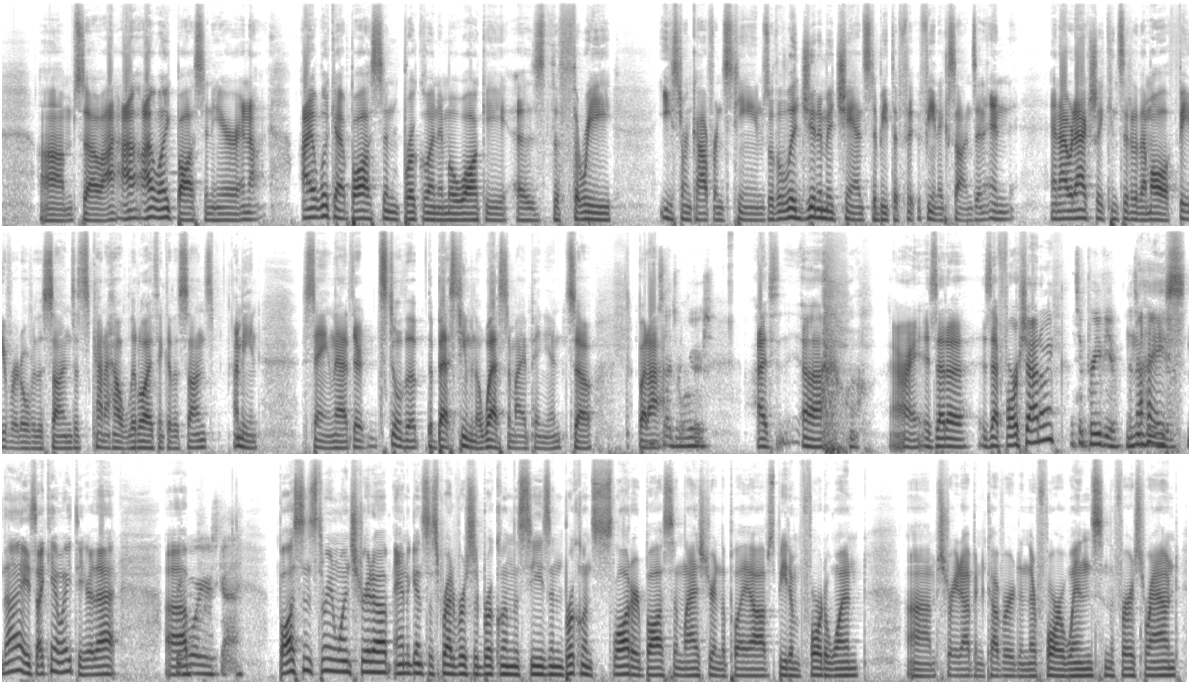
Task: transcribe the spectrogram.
Um, so I, I, I like Boston here, and I, I look at Boston, Brooklyn, and Milwaukee as the three Eastern Conference teams with a legitimate chance to beat the F- Phoenix Suns, and and and I would actually consider them all a favorite over the Suns. That's kind of how little I think of the Suns. I mean, saying that they're still the the best team in the West, in my opinion. So, but I, Besides Warriors, I, uh, all right, is that a is that foreshadowing? It's a preview. It's nice, a preview. nice. I can't wait to hear that. Uh, Warriors guy. Boston's three and one straight up and against the spread versus Brooklyn this season. Brooklyn slaughtered Boston last year in the playoffs, beat them four to one, um, straight up and covered in their four wins in the first round.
